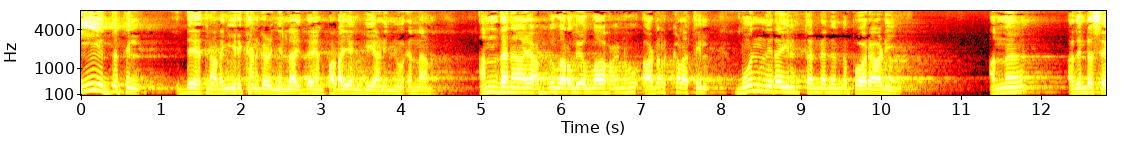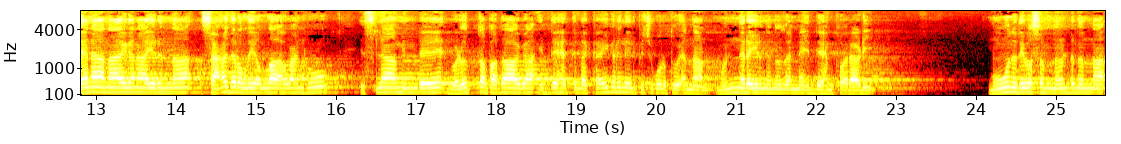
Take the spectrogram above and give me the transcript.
ഈ യുദ്ധത്തിൽ ഇദ്ദേഹത്തിന് അടങ്ങിയിരിക്കാൻ കഴിഞ്ഞില്ല. ഇദ്ദേഹം പടയങ്കി അണിഞ്ഞു എന്നാണ്. അന്ധനായ അബ്ദുൽ അറലി അള്ളാഹു അടർക്കളത്തിൽ മുൻനിരയിൽ തന്നെ നിന്ന് പോരാടി. അന്ന് അതിന്റെ സേനാനായകനായിരുന്ന സഹദർ അലി അള്ളാഹു അൻഹു ഇസ്ലാമിന്റെ വെളുത്ത പതാക ഇദ്ദേഹത്തിന്റെ കൈകളിൽ ഏൽപ്പിച്ചു കൊടുത്തു എന്നാണ്. മുൻനിരയിൽ നിന്ന് തന്നെ ഇദ്ദേഹം പോരാടി. മൂന്ന് ദിവസം നീണ്ടുനിന്ന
